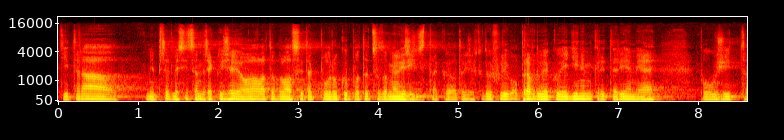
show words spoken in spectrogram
Ti teda mi před měsícem řekli, že jo, ale to bylo asi tak půl roku poté, co to měli říct. Tak jo. Takže v tuto chvíli opravdu jako jediným kritériem je použít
